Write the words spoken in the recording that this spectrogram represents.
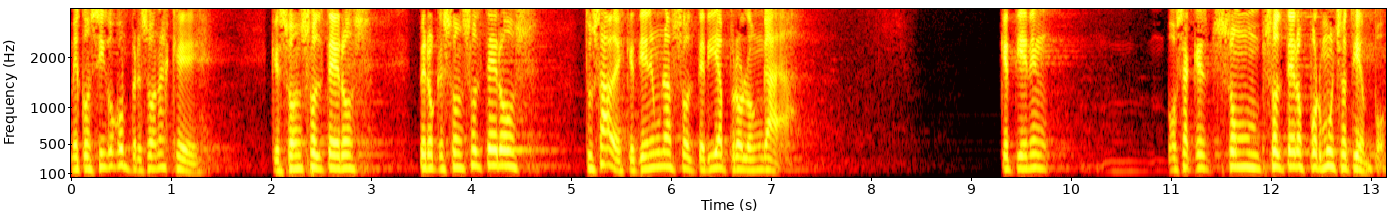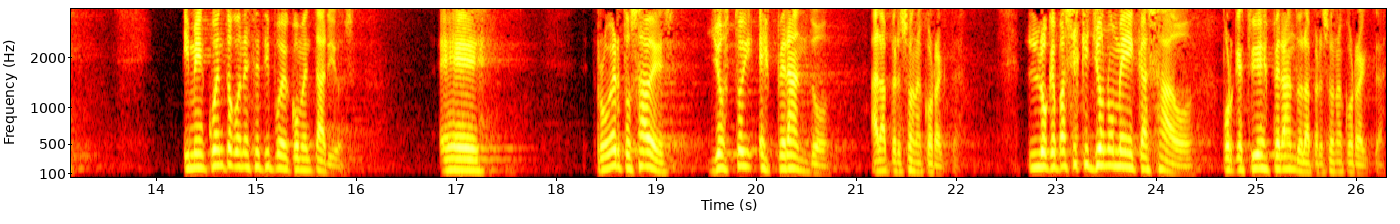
Me consigo con personas que, que son solteros, pero que son solteros tú sabes, que tienen una soltería prolongada, que tienen, o sea, que son solteros por mucho tiempo. Y me encuentro con este tipo de comentarios. Eh, Roberto, sabes, yo estoy esperando a la persona correcta. Lo que pasa es que yo no me he casado porque estoy esperando a la persona correcta.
